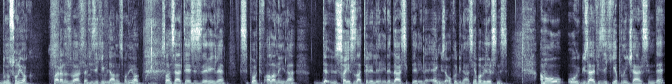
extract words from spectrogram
Bunun sonu yok paranız varsa fiziki binanın sonu yok. Sosyal tesisleriyle, sportif alanıyla, de, sayısız atölyeleriyle, derslikleriyle en güzel okul binası yapabilirsiniz. Ama o, o güzel fiziki yapının içerisinde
